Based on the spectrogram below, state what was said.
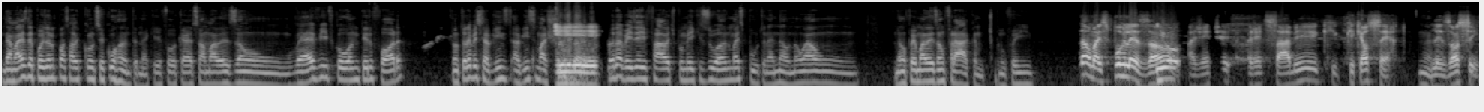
Ainda mais depois do ano passado que aconteceu com o Hunter, né? Que ele falou que era só uma lesão leve e ficou o ano inteiro fora. Então toda vez que alguém, alguém se machuca, E- toda vez ele fala, tipo, meio que zoando, mas puto, né? Não, não é um. Não foi uma lesão fraca. Tipo, não foi. Não, mas por lesão, E o- a, gente, a gente sabe que, que, que é o certo. É. Lesão, assim,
